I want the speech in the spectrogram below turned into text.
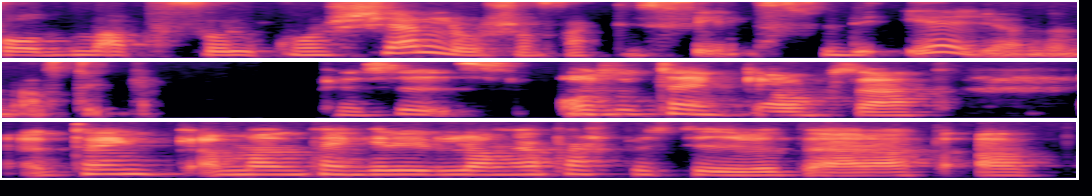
FODMAP fullkornskällor som faktiskt finns, för det är ju ändå några stycken. Precis. Och så tänker jag också att, tänk, om man tänker i det långa perspektivet är att, att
